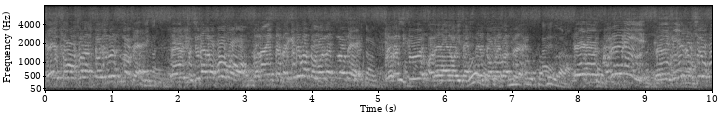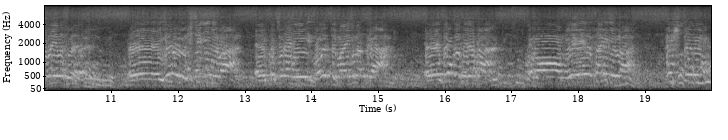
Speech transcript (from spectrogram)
演奏を行っておりますので、えー、そちらの方もご覧いただければと思いますのでよろしくお願いをいたしたいと思います、えー、これより、えー、宮出しを行います、えー、夜7時には、えー、こちらに戻ってまいりますが、えー、どうか皆さんこの見える際にはぜひとも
